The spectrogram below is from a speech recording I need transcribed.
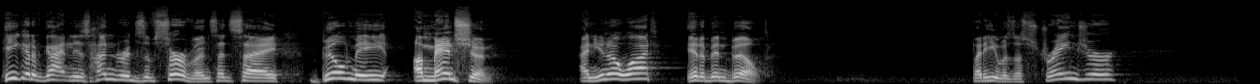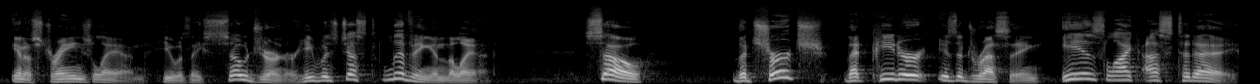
he could have gotten his hundreds of servants and say, Build me a mansion. And you know what? It had been built. But he was a stranger in a strange land. He was a sojourner. He was just living in the land. So, the church that Peter is addressing is like us today.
